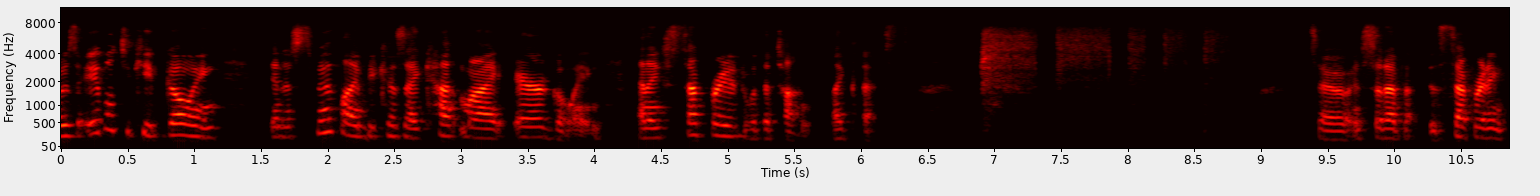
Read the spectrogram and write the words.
I was able to keep going in a smooth line because I kept my air going and I separated with the tongue like this. So instead of separating,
